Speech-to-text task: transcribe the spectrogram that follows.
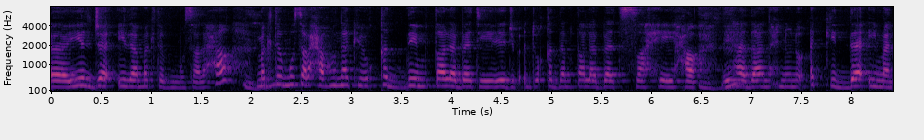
يلجأ إلى مكتب المصالحة. مكتب المصالحة هناك يقدم طلباته يجب أن تقدم طلبات صحيحة. لهذا نحن نؤكد دائما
